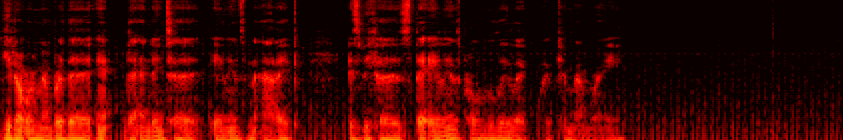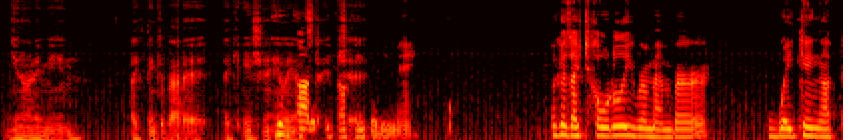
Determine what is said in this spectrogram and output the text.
you don't remember the the ending to Aliens in the Attic? Is because the aliens probably like wiped your memory. You know what I mean? Like think about it, like ancient You've aliens type fucking shit. kidding me. Because I totally remember waking up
